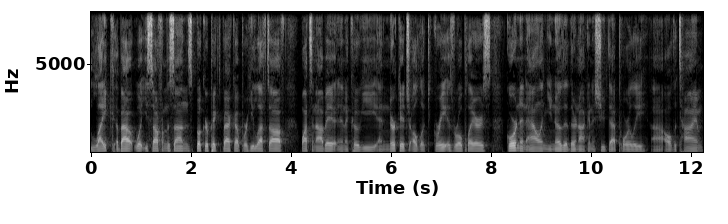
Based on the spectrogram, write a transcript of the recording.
like about what you saw from the Suns. Booker picked back up where he left off. Watanabe and Okogie and Nurkic all looked great as role players. Gordon and Allen, you know that they're not going to shoot that poorly uh, all the time.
